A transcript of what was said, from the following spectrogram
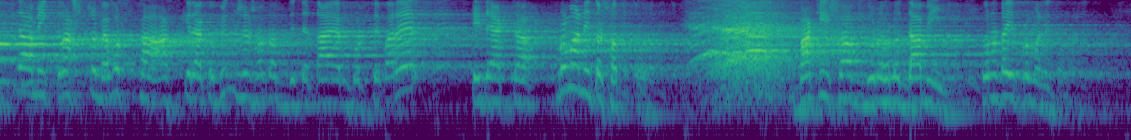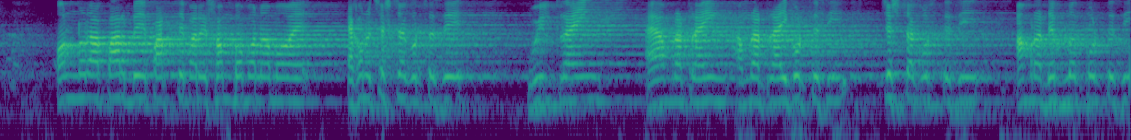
ইসলামিক রাষ্ট্র ব্যবস্থা আজকের একবিংশ শতাব্দীতে কায়েম করতে পারে, এটা একটা প্রমাণিত সত্য। বাকি সবগুলো হলো দাবি, কোনোটাই প্রমাণিত অন্যরা পারবে, পারতে পারে, সম্ভাবনাময়। এখনও চেষ্টা করতেছে উইল ট্রাইং আমরা ট্রাইং আমরা ট্রাই করতেছি, চেষ্টা করতেছি, আমরা ডেভেলপ করতেছি,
